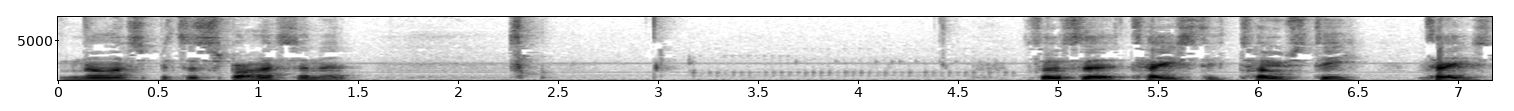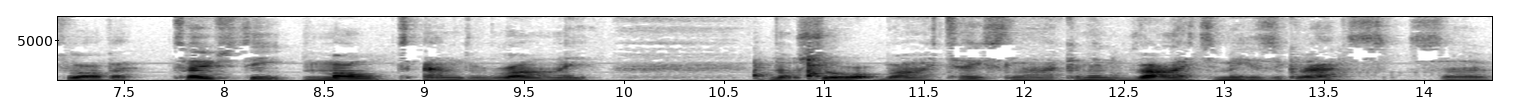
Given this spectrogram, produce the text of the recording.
nice bit of spice in it. So it's there, tasty, toasty, taste rather, toasty, malt and rye. I'm not sure what rye tastes like. I mean, rye to me is a grass, so...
